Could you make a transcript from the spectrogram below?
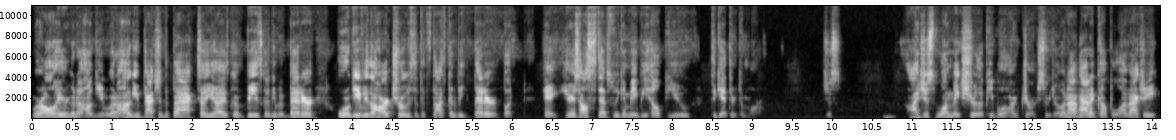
We're all here going to hug you. We're going to hug you, pat you in the back, tell you how it's going to be. It's going to give it better. Or give you the hard truth if it's not going to be better. But hey, here's how steps we can maybe help you to get through tomorrow. Just, I just want to make sure that people aren't jerks to each other. And I've had a couple. I've actually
